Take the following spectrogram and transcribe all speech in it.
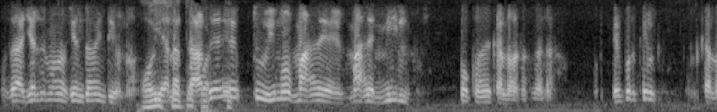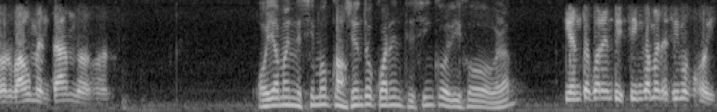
O sea, ayer tuvimos 221. Hoy y a la tarde tuvimos más de más de mil focos de calor, ¿verdad? ¿Por qué? Porque el, el calor va aumentando. ¿verdad? Hoy amanecimos con oh. 145, dijo, ¿verdad? 145 amanecimos hoy.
